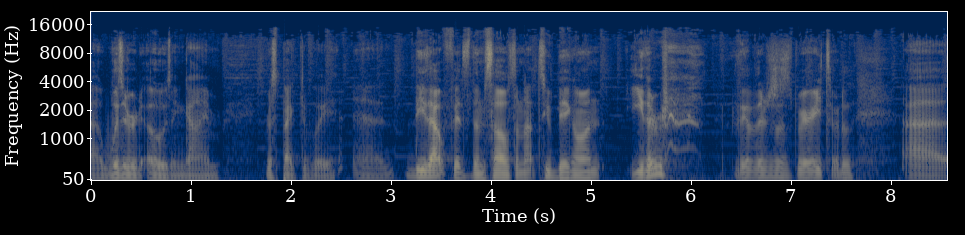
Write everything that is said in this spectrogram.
uh, Wizard, Oz, and Gaim, respectively. Uh, these outfits themselves, I'm not too big on either. They're just very sort of, uh,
